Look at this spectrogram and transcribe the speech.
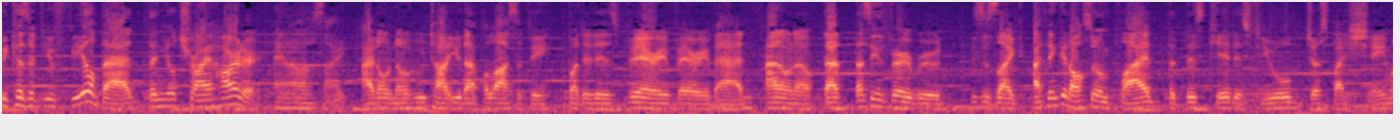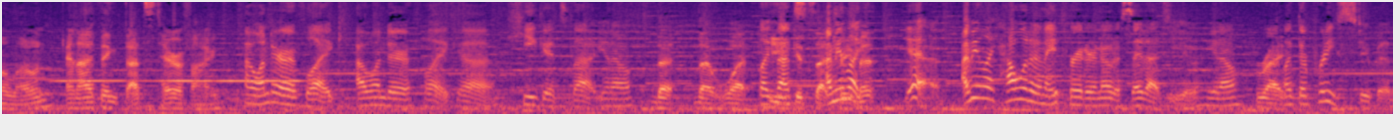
Because if you feel bad, then you'll try harder. And I was like, I don't know who taught you that philosophy, but it is very, very bad. I don't know. That that seems very rude. This is like, I think it also implied that this kid is fueled just by shame alone, and I think that's terrifying. I wonder if like I wonder if like uh, he gets that, you know? That that what Like he that's gets that I mean treatment. like yeah. I mean like how would an eighth grader know to say that to you, you know? Right. Like they're pretty stupid.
